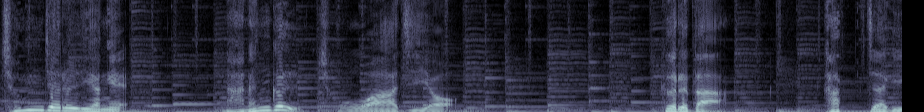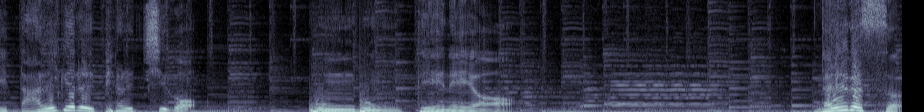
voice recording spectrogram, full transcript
정자를 향해 나는 걸 좋아하지요. 그러다 갑자기 날개를 펼치고 붕붕 대네요. 늙어서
